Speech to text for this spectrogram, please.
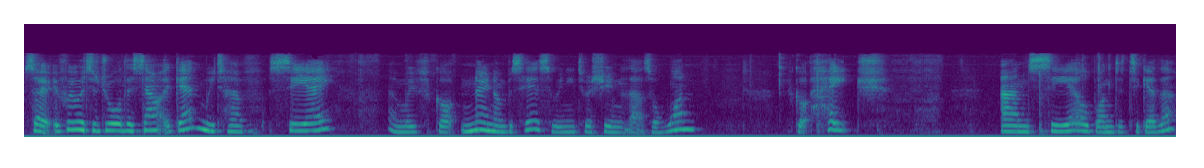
So if we were to draw this out again we'd have Ca and we've got no numbers here so we need to assume that that's a 1. We've got H and Cl bonded together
